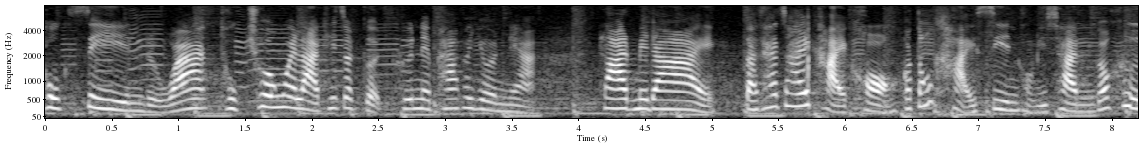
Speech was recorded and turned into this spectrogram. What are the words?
ทุกซีนหรือว่าทุกช่วงเวลาที่จะเกิดขึ้นในภาพยนตร์เนี่ยพลาดไม่ได้ แต่ถ้าจะให้ขายของก็ต้องขายซีนของดิฉัน ก็คือ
